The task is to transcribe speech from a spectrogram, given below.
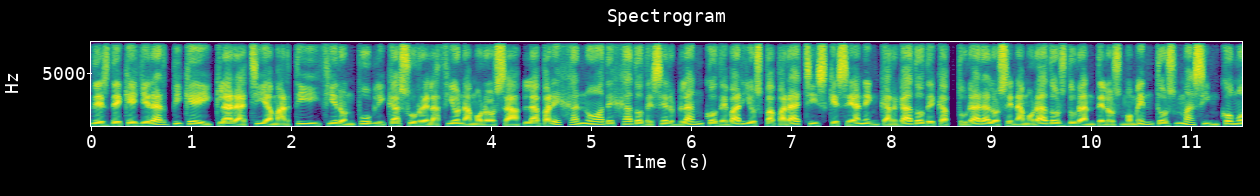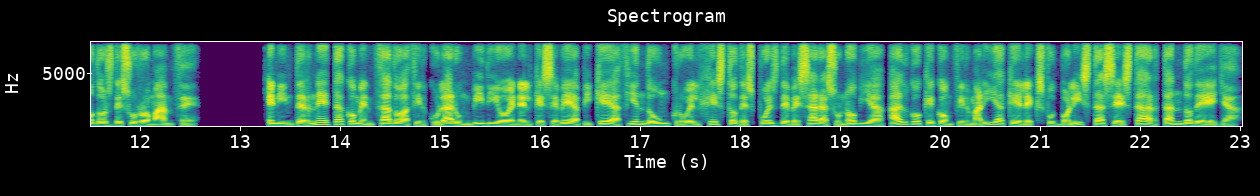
Desde que Gerard Piqué y Clara Chia Martí hicieron pública su relación amorosa, la pareja no ha dejado de ser blanco de varios paparachis que se han encargado de capturar a los enamorados durante los momentos más incómodos de su romance. En Internet ha comenzado a circular un vídeo en el que se ve a Piqué haciendo un cruel gesto después de besar a su novia, algo que confirmaría que el exfutbolista se está hartando de ella.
